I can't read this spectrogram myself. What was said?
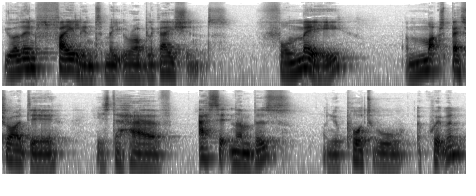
you are then failing to meet your obligations. For me, a much better idea is to have asset numbers on your portable equipment,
